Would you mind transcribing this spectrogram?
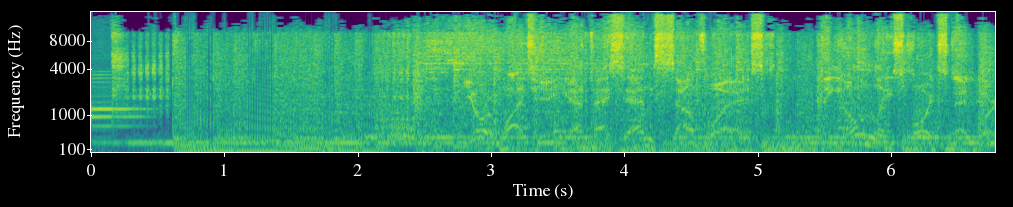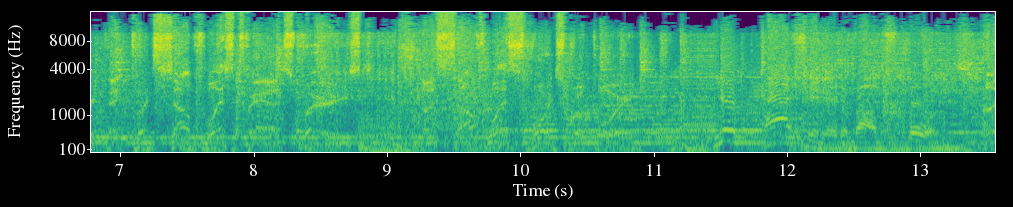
Southwest, the only sports network that puts Southwest fans first. The Southwest Sports Report. You're passionate about sports. A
